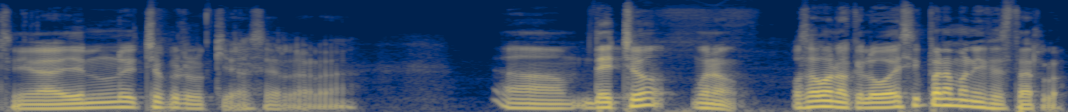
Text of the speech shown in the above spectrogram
Sí, yo no lo he hecho, pero lo quiero hacer, la verdad. De hecho, bueno, o sea, bueno, que lo voy a decir para manifestarlo.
